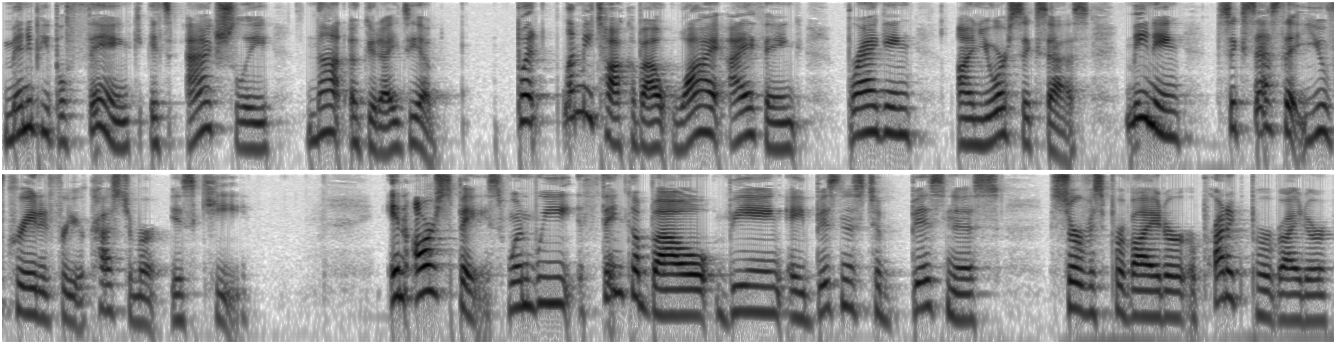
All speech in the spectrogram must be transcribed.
many people think it's actually not a good idea. But let me talk about why I think bragging on your success, meaning success that you've created for your customer, is key. In our space, when we think about being a business to business service provider or product provider,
